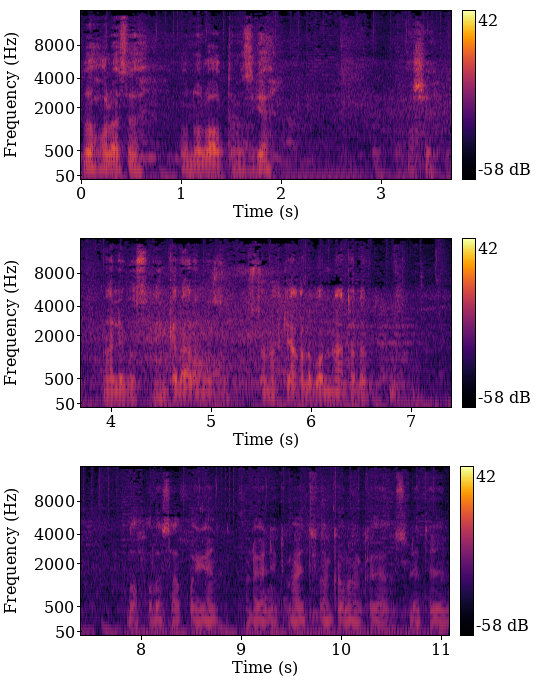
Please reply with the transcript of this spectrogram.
xudo xohlasa bu nol oltimizga o'sha malibu stinkalarimizni установка qilib o'rnatilib xudo xohlasa qolgan qulaylik magnitofon kolonka sletel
